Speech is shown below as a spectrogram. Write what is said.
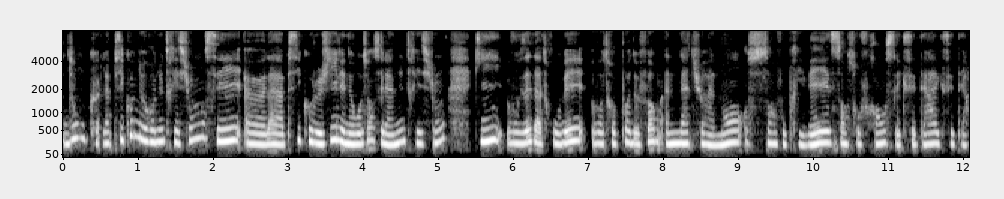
Donc la psychoneuronutrition, c'est euh, la psychologie, les neurosciences et la nutrition qui vous aident à trouver votre poids de forme naturellement, sans vous priver, sans souffrance, etc. etc.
